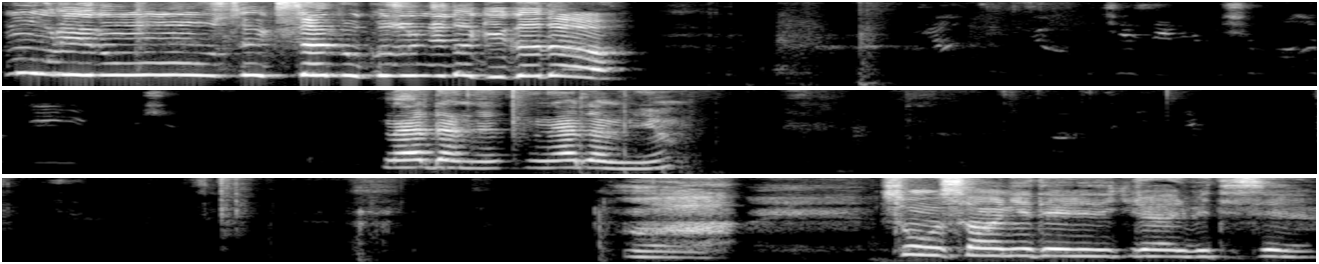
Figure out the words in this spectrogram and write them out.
Mourinho 89. dakikada. Bir kez yenilmişim Malatya'yı yenilmişim. Nereden nereden biliyor? Ah, son saniyede eledik Real Betis'i.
